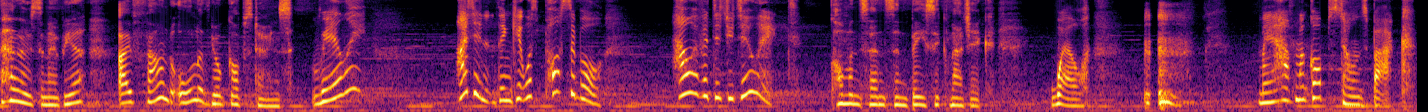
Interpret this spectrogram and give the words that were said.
Hello, Zenobia. I've found all of your gobstones. Really? I didn't think it was possible. However did you do it? Common sense and basic magic. Well, may I have my gobstones back?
